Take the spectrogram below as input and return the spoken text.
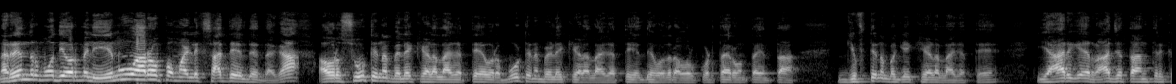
ನರೇಂದ್ರ ಮೋದಿ ಅವ್ರ ಮೇಲೆ ಏನೂ ಆರೋಪ ಮಾಡಲಿಕ್ಕೆ ಸಾಧ್ಯ ಇಲ್ಲದೆ ಇದ್ದಾಗ ಅವರ ಸೂಟಿನ ಬೆಲೆ ಕೇಳಲಾಗತ್ತೆ, ಅವರ ಬೂಟಿನ ಬೆಲೆ ಕೇಳಲಾಗತ್ತೆ ಇಲ್ಲದೆ ಹೋದರೆ ಅವರು ಕೊಡ್ತಾ ಇರುವಂಥ ಇಂಥ ಗಿಫ್ಟಿನ ಬಗ್ಗೆ ಕೇಳಲಾಗತ್ತೆ. ಯಾರಿಗೆ ರಾಜತಾಂತ್ರಿಕ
